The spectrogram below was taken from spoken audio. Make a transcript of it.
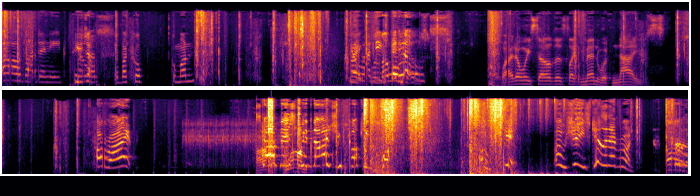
Oh god, I need pills. User, get back up. Come on. No, Right, I need low on pills. Why don't we settle this like men with knives? All right. Ah, Stop this with knives, you fucking fuck. Oh shit! Oh shit! He's killing everyone! Oh, no.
